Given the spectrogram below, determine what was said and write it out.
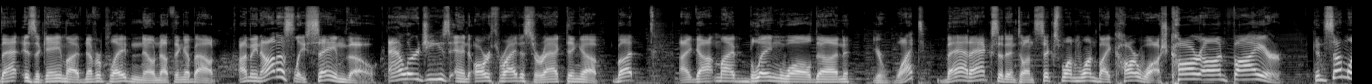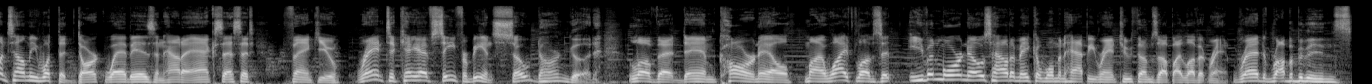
That is a game I've never played and know nothing about. I mean, honestly, same though. Allergies and arthritis are acting up, but I got my bling wall done. Your what? Bad accident on 611 by car wash. Car on fire. Can someone tell me what the dark web is and how to access it? Thank you. Rant to KFC for being so darn good. Love that damn Carnell. My wife loves it. Even more knows how to make a woman happy rant. Two thumbs up. I love it rant. Red Robbins.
